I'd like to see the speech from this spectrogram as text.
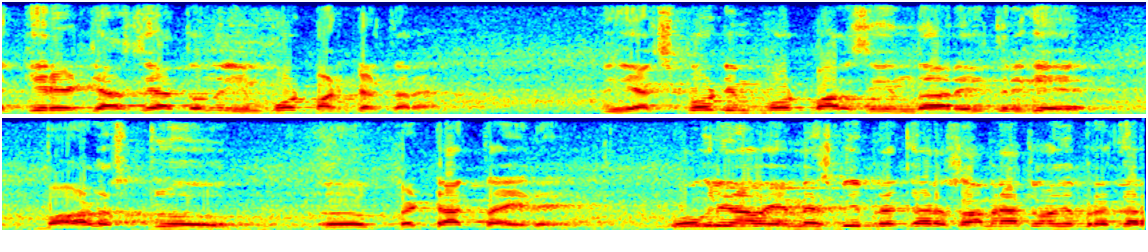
ಅಕ್ಕಿ ರೇಟ್ ಜಾಸ್ತಿ ಆಯಿತು ಅಂದರೆ ಇಂಪೋರ್ಟ್ ಮಾಡ್ಕೊಳ್ತಾರೆ. ಹಿಂಗೆ ಎಕ್ಸ್ಪೋರ್ಟ್ ಇಂಪೋರ್ಟ್ ಪಾಲಿಸಿಯಿಂದ ರೈತರಿಗೆ ಭಾಳಷ್ಟು ಪೆಟ್ಟಾಗ್ತಾ ಇದೆ. ಹೋಗಲಿ ನಾವು ಎಂ ಎಸ್ ಬಿ ಪ್ರಕಾರ, ಸ್ವಾಮಿನಾಥನ್ ಪ್ರಕಾರ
